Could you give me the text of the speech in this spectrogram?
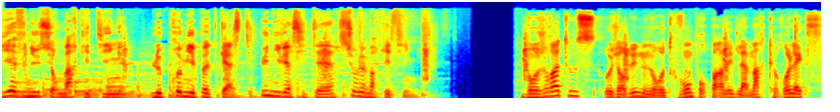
Bienvenue sur Marketing, le premier podcast universitaire sur le marketing. Bonjour à tous, aujourd'hui nous nous retrouvons pour parler de la marque Rolex.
